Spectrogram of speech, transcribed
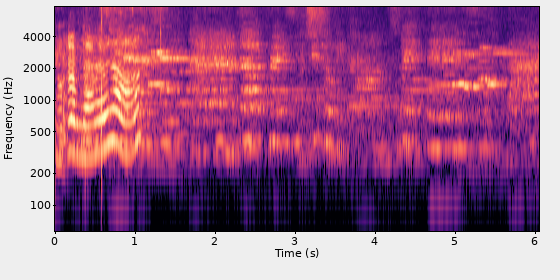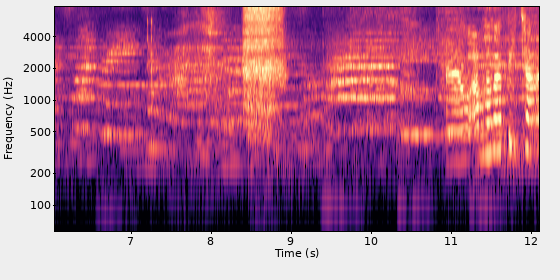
น้องอาบน้ำแล้วเหรอ เอาเอามาปิดทำไม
